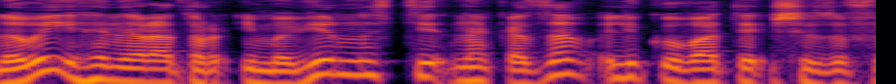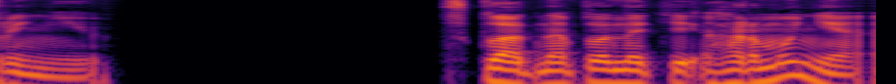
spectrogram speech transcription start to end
Новий генератор імовірності наказав лікувати шизофренію. Склад на планеті Гармонія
